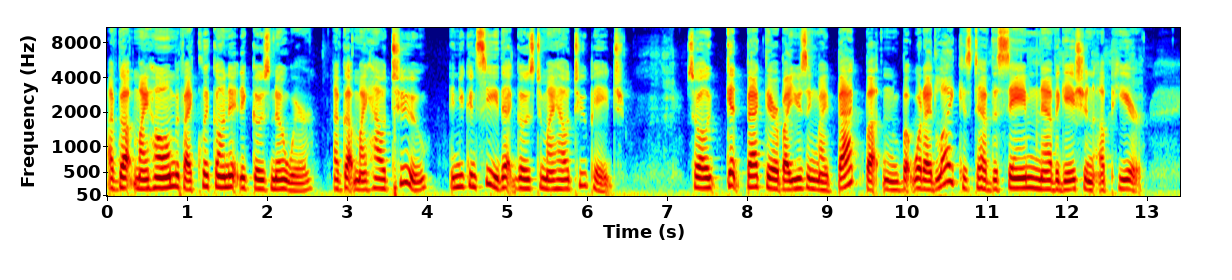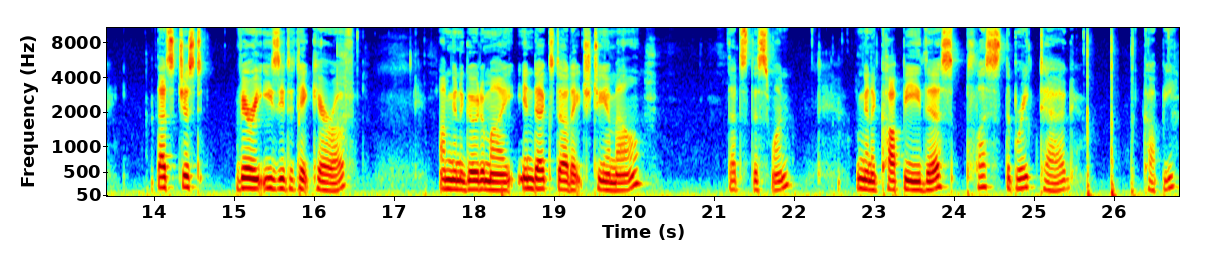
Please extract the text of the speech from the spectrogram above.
I've got my home. If I click on it, it goes nowhere. I've got my how-to, and you can see that goes to my how-to page. So I'll get back there by using my back button, but what I'd like is to have the same navigation up here. That's just very easy to take care of. I'm going to go to my index.html. That's this one. I'm going to copy this plus the break tag. Copy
